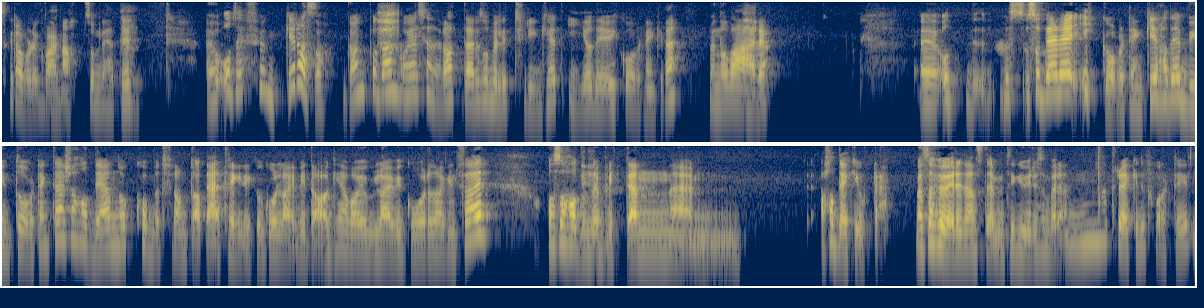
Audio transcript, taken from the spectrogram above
Skravlekverna, som det heter. Eh, Og det funker, altså. Gang på gang. Og jeg kjenner at det er en sånn veldig trygghet i og det å ikke overtenke det, men å være. Eh, Og, så det er det jeg ikke overtenker. Hadde jeg begynt å overtenke det, så hadde jeg nok kommet fram til at jeg trenger ikke å gå live i dag. Jeg var jo live i går og dagen før. Og så hadde det blitt en eh, Hadde jeg ikke gjort det. Men så hører jeg den stemmen til Guri som bare «Mm, Det tror jeg ikke du får til.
